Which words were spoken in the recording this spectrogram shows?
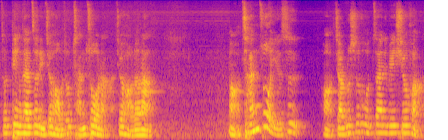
就定在这里就好，我就禅坐啦，就好了啦。啊，禅坐也是啊，假如师傅在那边修法，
